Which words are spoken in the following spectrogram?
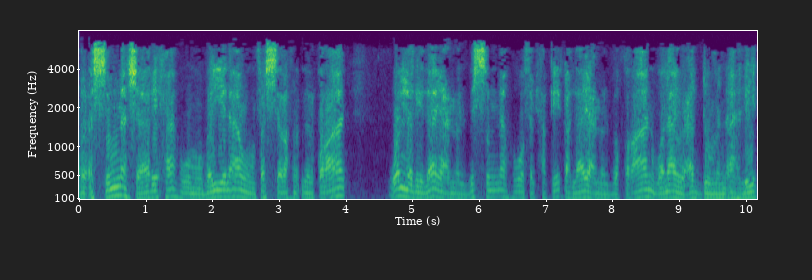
فالسنة شارحة ومبينة ومفسرة للقرآن والذي لا يعمل بالسنة هو في الحقيقة لا يعمل بالقرآن ولا يعد من أهل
